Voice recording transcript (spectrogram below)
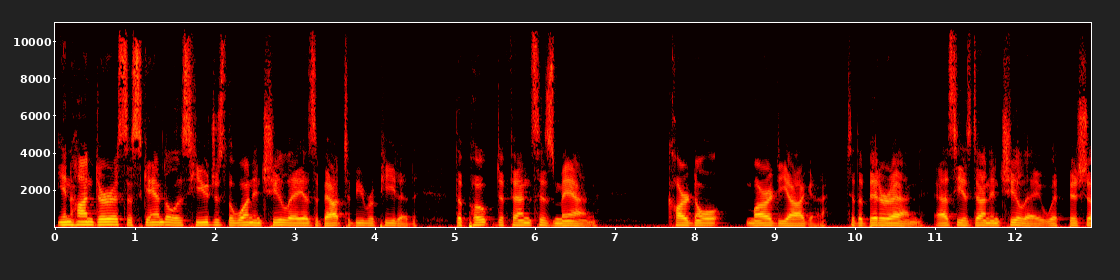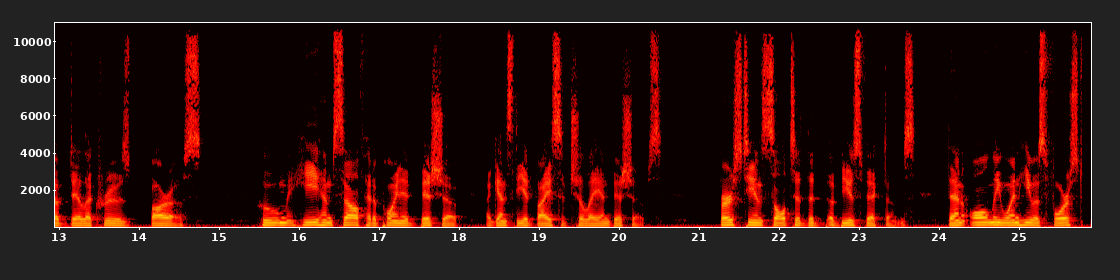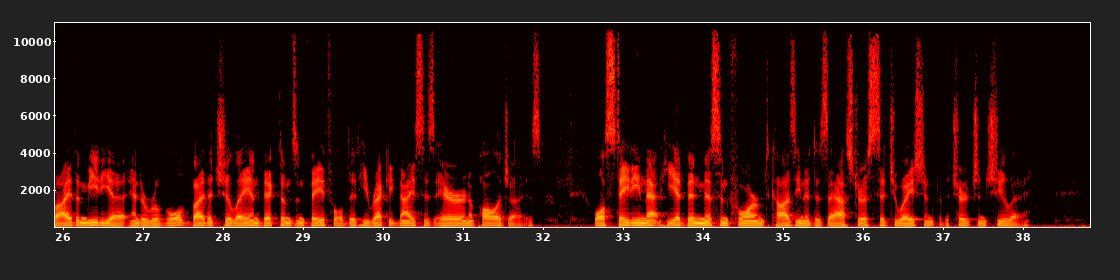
In Honduras, a scandal as huge as the one in Chile is about to be repeated. The Pope defends his man, Cardinal Maradiaga, to the bitter end, as he has done in Chile with Bishop de la Cruz Barros, whom he himself had appointed bishop against the advice of Chilean bishops. First, he insulted the abuse victims. Then, only when he was forced by the media and a revolt by the Chilean victims and faithful did he recognize his error and apologize, while stating that he had been misinformed, causing a disastrous situation for the church in Chile.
